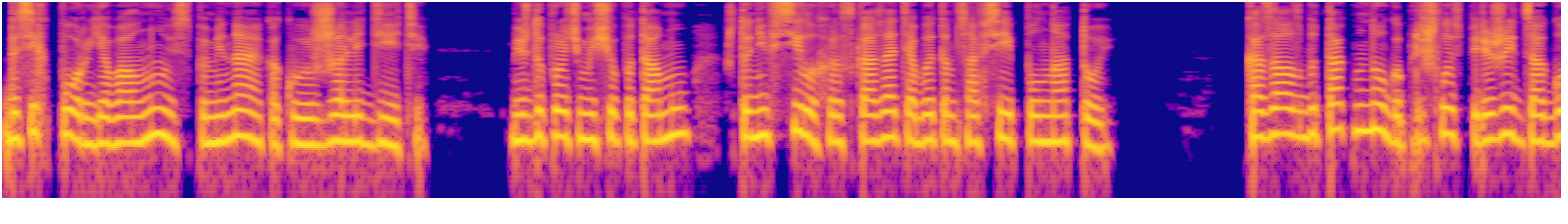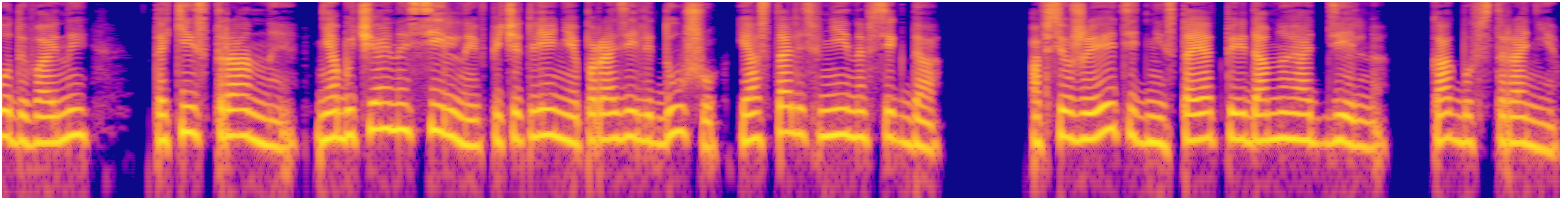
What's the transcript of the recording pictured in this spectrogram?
До сих пор я волнуюсь, вспоминая, как уезжали дети. Между прочим, еще потому, что не в силах рассказать об этом со всей полнотой. Казалось бы, так много пришлось пережить за годы войны, такие странные, необычайно сильные впечатления поразили душу и остались в ней навсегда. А все же эти дни стоят передо мной отдельно, как бы в стороне.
